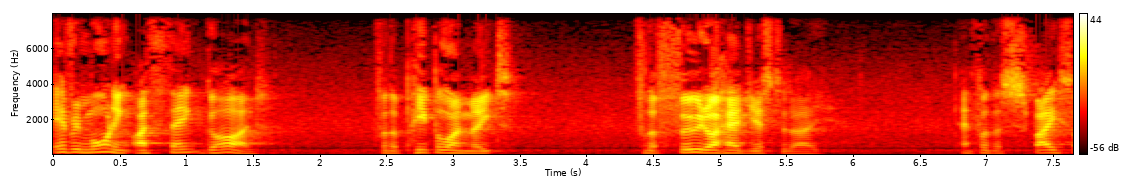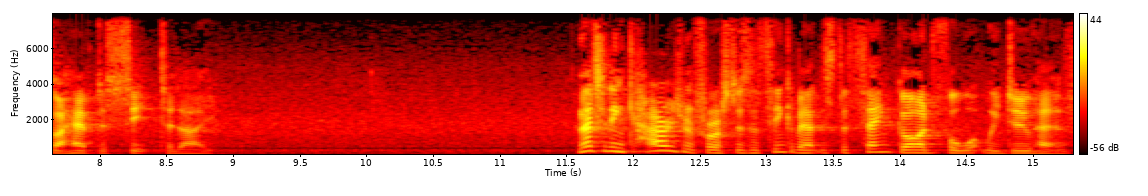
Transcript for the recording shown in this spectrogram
Every morning I thank God for the people I meet, for the food I had yesterday, and for the space I have to sit today. And that's an encouragement for us to think about is to thank God for what we do have.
